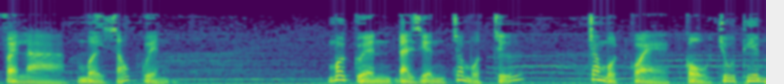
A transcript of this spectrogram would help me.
Phải là 16 quyển Mỗi quyển đại diện cho một chữ Trong một quẻ cổ chu thiên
